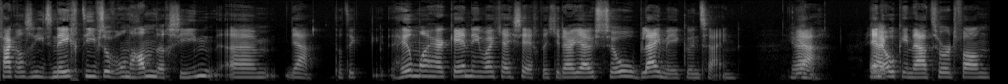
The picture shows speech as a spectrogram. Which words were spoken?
vaak als iets negatiefs of onhandigs zien. Ehm, ja, dat ik helemaal herken in wat jij zegt. Dat je daar juist zo blij mee kunt zijn. Ja. En ook inderdaad een soort van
